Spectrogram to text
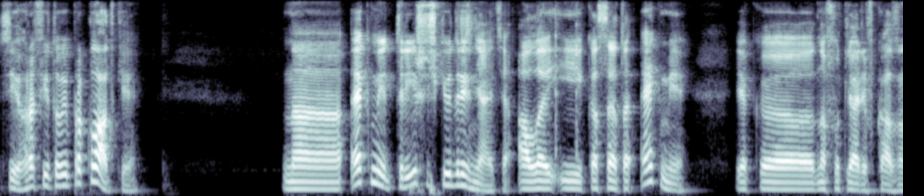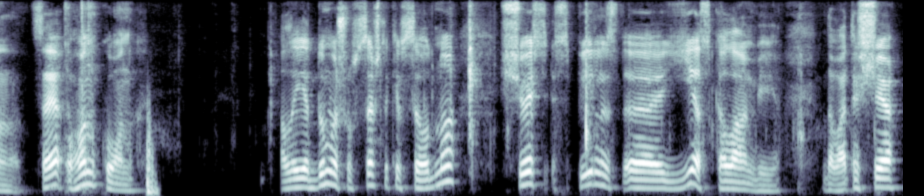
ці графітові прокладки. На ECMI трішечки відрізняється, але і касета ECMI, як е, на футлярі вказано, це Гонконг. Але я думаю, що все ж таки все одно щось спільне е, є з Коламбією. Давайте ще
